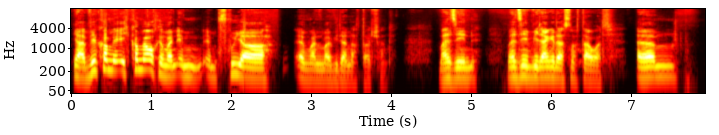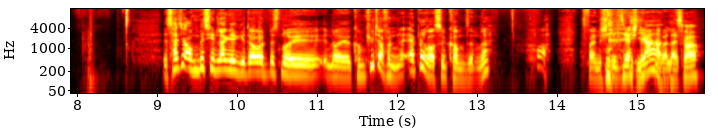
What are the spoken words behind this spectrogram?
Ja, wir kommen, ich komme ja auch irgendwann im, im Frühjahr irgendwann mal wieder nach Deutschland. Mal sehen, mal sehen, wie lange das noch dauert. Ähm, es hat ja auch ein bisschen lange gedauert, bis neue, neue Computer von Apple rausgekommen sind, ne? Das war eine sehr schlechte ja, Überleitung. Das war,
